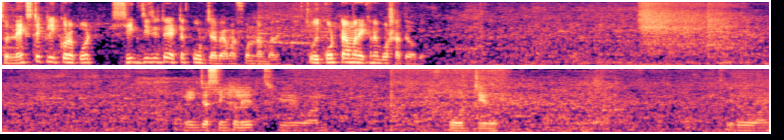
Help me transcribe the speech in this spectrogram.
সো নেক্সটে ক্লিক করার পর সিক্স ডিজিটের একটা কোড যাবে আমার ফোন নাম্বারে তো ওই কোডটা আমার এখানে বসাতে হবে। এই just three one four zero zero one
